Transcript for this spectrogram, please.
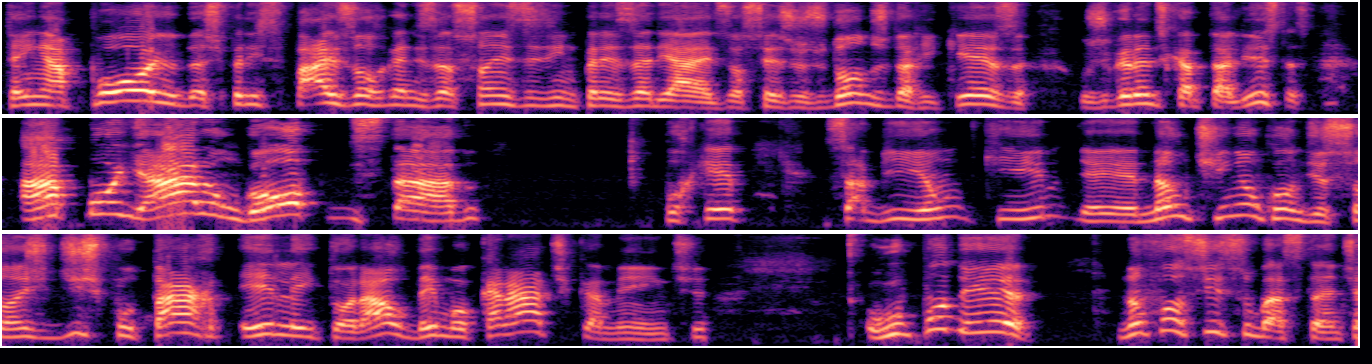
tem apoio das principais organizações empresariais, ou seja, os donos da riqueza, os grandes capitalistas, apoiaram o golpe de Estado, porque sabiam que eh, não tinham condições de disputar eleitoral democraticamente o poder. Não fosse isso bastante,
